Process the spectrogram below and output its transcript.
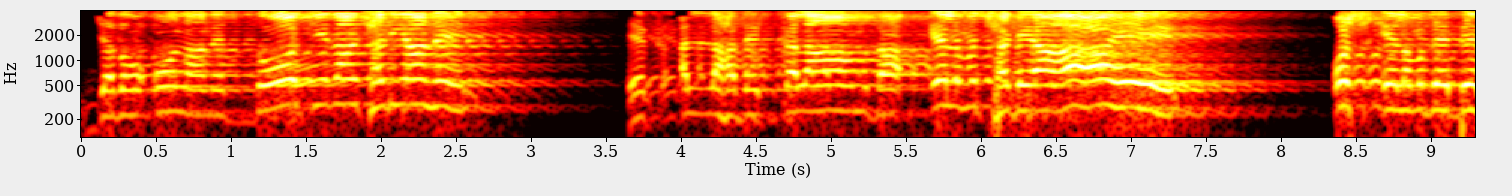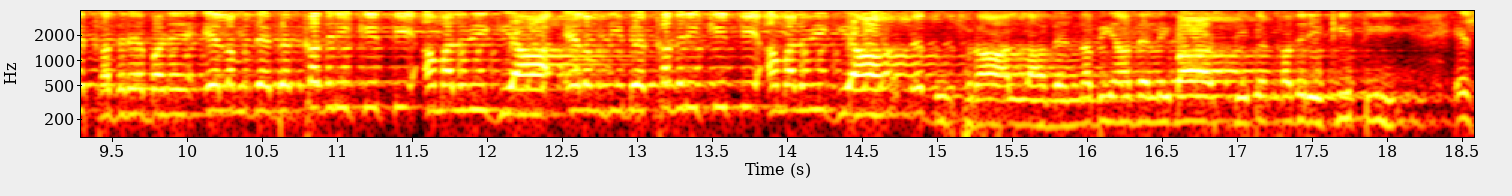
جدو انہوں نے دو چیزاں چھڑیاں نے، ایک اللہ دے کلام دا علم چھڑیا ہے اس علم دے بے قدرے بنے، علم دے بے قدری کیتی عمل بھی گیا، علم دی بے قدری کیتی عمل بھی گیا، تے دوسرا اللہ دے نبیاں دے لباس دی بے قدری کیتی۔ اس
